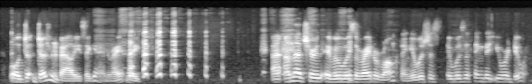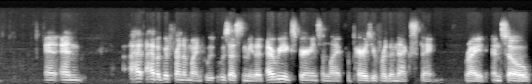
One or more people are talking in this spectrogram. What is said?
well, ju- judgment valleys again, right? Like, I, am not sure if it was the right or wrong thing. It was just, it was a thing that you were doing. And, and I have a good friend of mine who, who says to me that every experience in life prepares you for the next thing, right? And so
